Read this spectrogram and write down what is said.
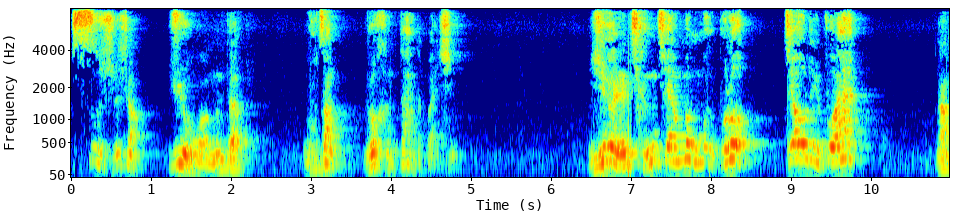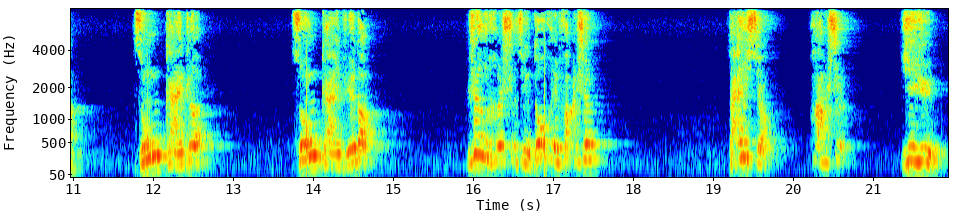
事实上与我们的五脏有很大的关系。一个人成天闷闷不乐、焦虑不安，啊。总感着，总感觉到，任何事情都会发生。胆小、怕事、抑郁，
